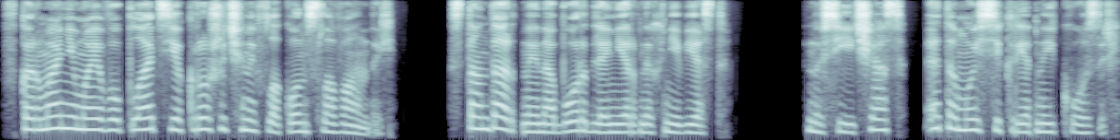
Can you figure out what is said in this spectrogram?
В кармане моего платья крошечный флакон с лавандой. Стандартный набор для нервных невест. Но сейчас это мой секретный козырь.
